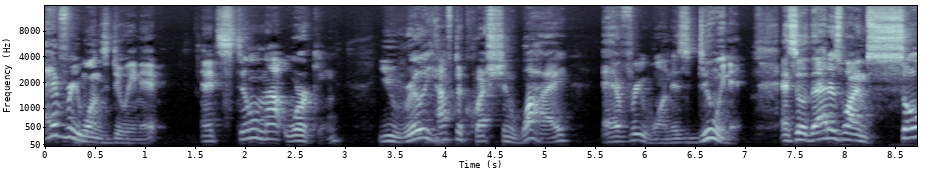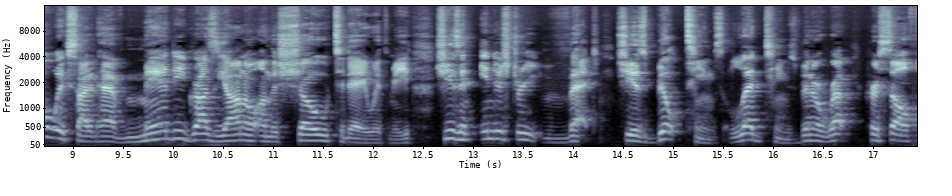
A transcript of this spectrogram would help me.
everyone's doing it and it's still not working, you really have to question why everyone is doing it. And so that is why I'm so excited to have Mandy Graziano on the show today with me. She is an industry vet. She has built teams, led teams, been a rep herself,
